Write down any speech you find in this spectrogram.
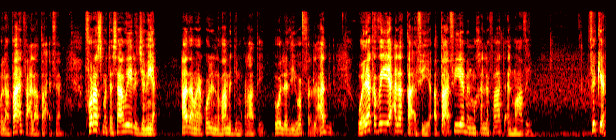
ولا طائفة على طائفة. فرص متساوية للجميع. هذا ما يقول النظام الديمقراطي. هو الذي يوفر العدل ويقضي على الطائفية. الطائفية من مخلفات الماضي. فكر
